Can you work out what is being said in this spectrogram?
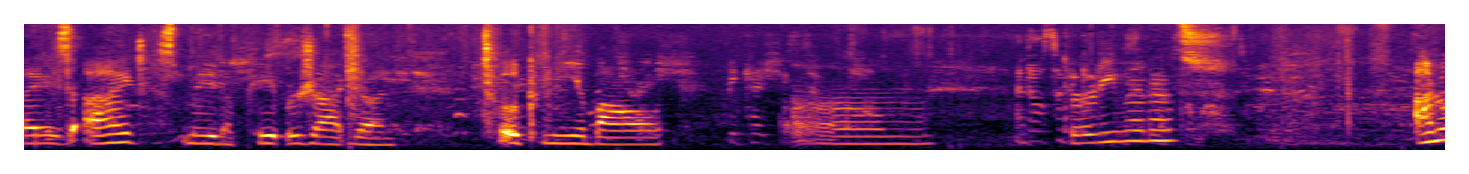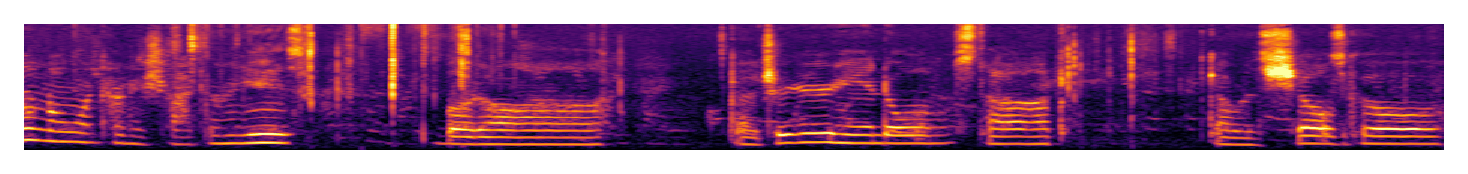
Guys, I just made a paper shotgun. Took me about um 30 minutes. I don't know what kind of shotgun it is, but uh, got a trigger handle, stock, got where the shells go,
